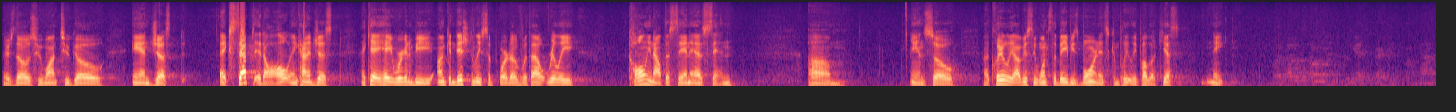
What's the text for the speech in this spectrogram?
There's those who want to go and just accept it all and kind of just, okay, hey, we're going to be unconditionally supportive without really calling out the sin as sin. Um, and so, uh, clearly, obviously, once the baby's born, it's completely public. Yes, Nate. What about someone who gets pregnant from that?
